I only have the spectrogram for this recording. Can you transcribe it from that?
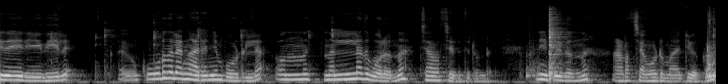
ഇതേ രീതിയിൽ കൂടുതലങ്ങ് അരഞ്ഞും പോയിട്ടില്ല. ഒന്ന് നല്ലതുപോലെ ഒന്ന് ചതച്ചെടുത്തിട്ടുണ്ട്. ഇനിയിപ്പോൾ ഇതൊന്ന് അടച്ചങ്ങോട്ട് മാറ്റി വെക്കാം.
